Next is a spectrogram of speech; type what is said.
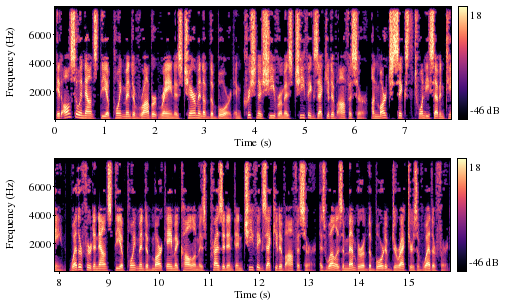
It also announced the appointment of Robert Rayne as chairman of the board and Krishna Shivram as chief executive officer. On March 6, 2017, Weatherford announced the appointment of Mark A. McCollum as president and chief executive officer, as well as a member of the board of directors of Weatherford.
